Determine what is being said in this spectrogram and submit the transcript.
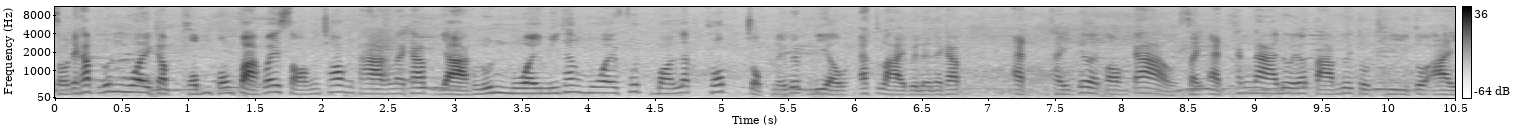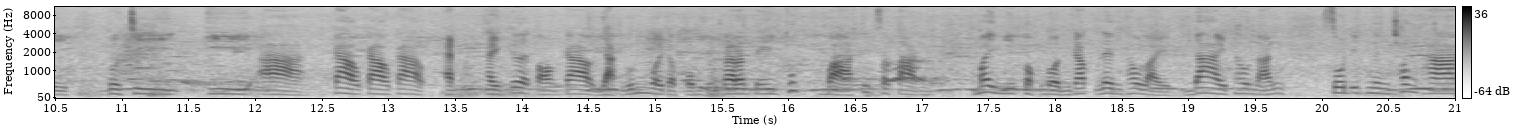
สวัสดีครับลุ้นมวยกับผมผมฝากไว้ 2 ช่องทางนะครับ อยากลุ้นมวยมีทั้งมวยฟุตบอลและครบจบในเว็บเดียว แอดไลน์ไปเลยนะครับ แอดไทเกอร์ตอง 9 ใส่แอดข้างหน้าด้วยแล้วตามด้วยตัว T ตัว I ตัว G E R 999แอดไทเกอร์ตอง 9 อยากลุ้นมวยกับผมผมการันตีทุกบาททุกสตางค์ไม่มีตกหล่นครับ เล่นเท่าไหร่ได้เท่านั้น ส่วนอีกหนึ่งช่องทาง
